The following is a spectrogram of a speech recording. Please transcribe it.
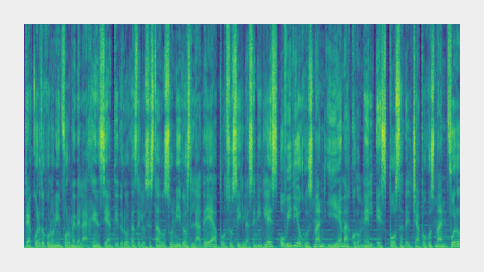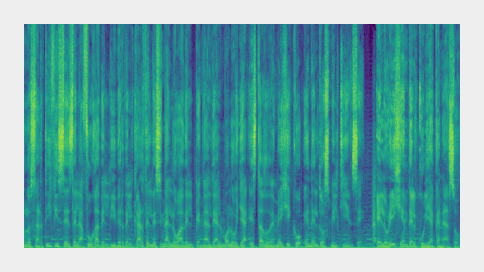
De acuerdo con un informe de la Agencia Antidrogas de los Estados Unidos, la DEA por sus siglas en inglés, Ovidio Guzmán y Emma Coronel, esposa del Chapo Guzmán, fueron los artífices de la fuga del líder del cártel de Sinaloa del penal de Almoloya Estado de México, en el 2015. El origen del Culiacanazo.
